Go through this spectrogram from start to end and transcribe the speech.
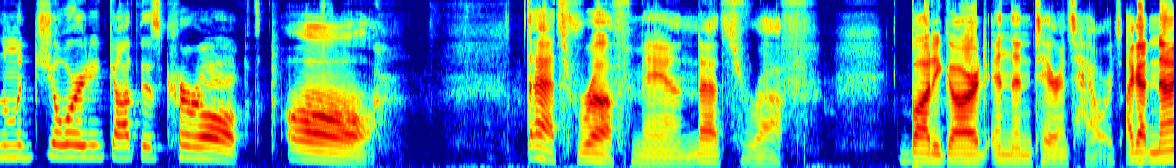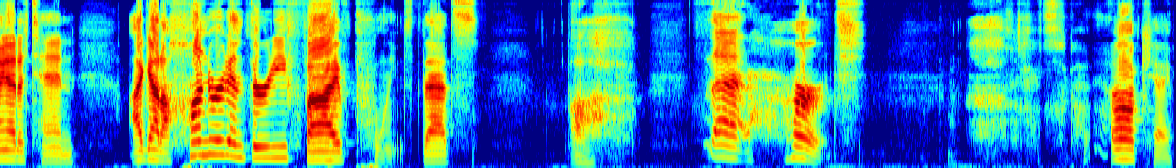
the majority got this correct. Oh, that's rough, man. That's rough. Bodyguard and then Terrence Howard's. I got 9 out of 10. I got 135 points. That's. Oh, that hurts. Okay.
